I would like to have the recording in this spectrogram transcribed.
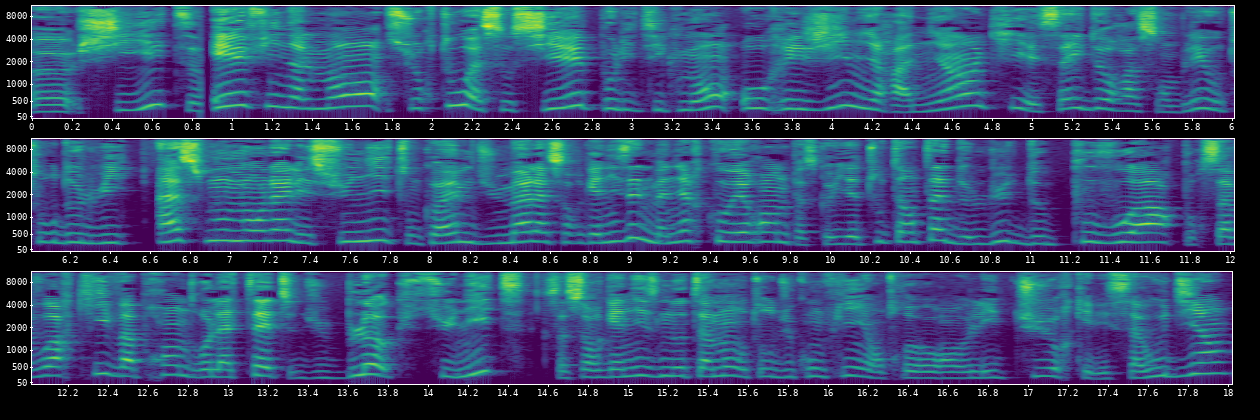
euh, chiite, et finalement surtout associé politiquement au régime iranien qui essaye de rassembler autour de lui. À ce moment-là, les sunnites ont quand même du mal à s'organiser de manière cohérente parce qu'il y a tout un tas de luttes de pouvoir pour savoir qui va prendre la tête du bloc sunnite. Ça s'organise notamment autour du conflit entre euh, les Turcs et les Saoudiens.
